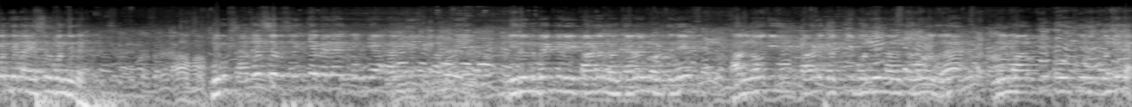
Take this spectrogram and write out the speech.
ಬಂದಿಲ್ಲ, ಹೆಸರು ಬಂದಿದೆ. ನಿಮ್ಗೆ ಸದಸ್ಯರ ಸಂಖ್ಯೆ ಮೇಲೆ ನಿಮ್ಗೆ ಇದನ್ನ ಬೇಕಾದ್ರೆ ಈ ಕಾರ್ಡ್ ನಾನು ಚಾಲೆಂಜ್ ಮಾಡ್ತೀನಿ. ಅಲ್ಲಿ ಹೋಗಿ ಈ ಕಾರ್ಡ್ ಅಕ್ಕಿ ಬಂದಿಲ್ಲ ಅಂತ ನೋಡಿದ್ರೆ ನಿಮ್ಮ ಅಕ್ಕಿ ಪೂರ್ತಿ ಬಂದಿದೆ.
